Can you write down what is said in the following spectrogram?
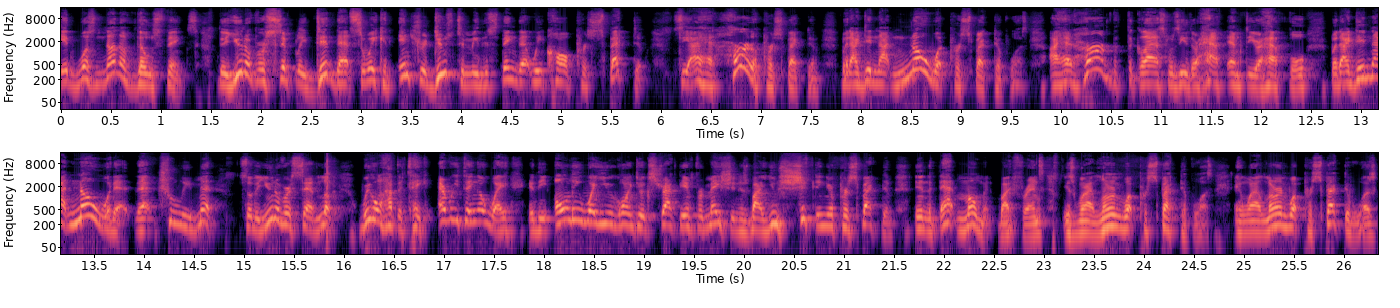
It was none of those things. The universe simply did that so it could introduce to me this thing that we call perspective. See, I had heard of perspective, but I did not know what perspective was. I had heard that the glass was either half empty or half full, but I did not know what that, that truly meant. So the universe said, look, we're going to have to take everything away. And the only way you're going to extract the information is by you shifting your perspective. And at that moment, my friends, is when I learned what perspective was. And when I learned what perspective was,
